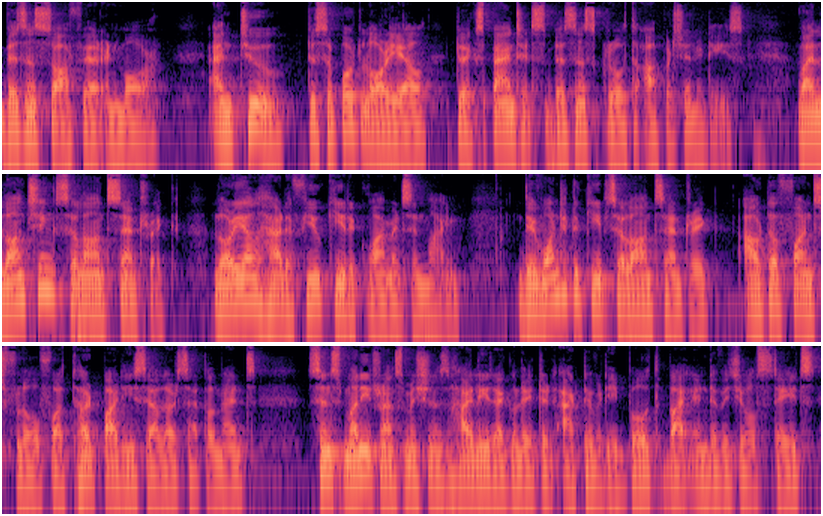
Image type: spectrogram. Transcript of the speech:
business software, and more. And two, to support L'Oreal to expand its business growth opportunities. While launching SalonCentric, L'Oreal had a few key requirements in mind. They wanted to keep SalonCentric out of funds flow for third party seller settlements, since money transmission is highly regulated activity both by individual states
